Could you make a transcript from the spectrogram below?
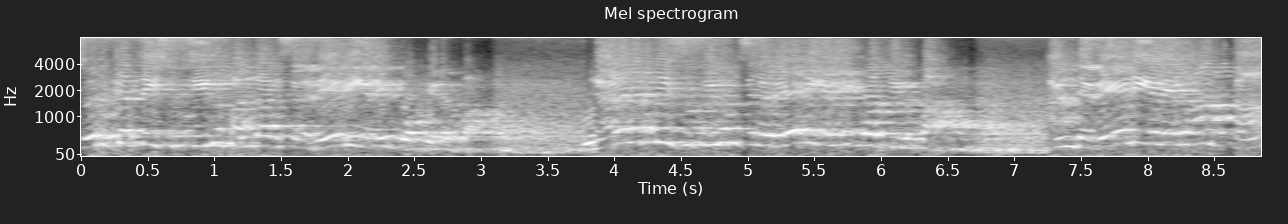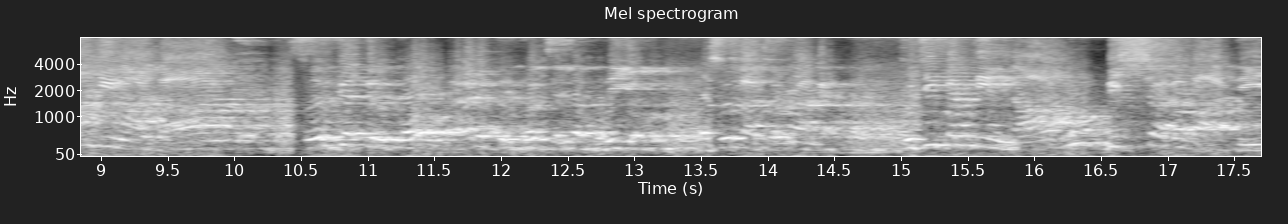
சொர்க்கத்தை சுற்றிலும் அல்லாஹ் சில வேலிகளை போட்டிருப்பார் நரகத்தை சுற்றிலும் சில வேலிகளை போட்டிருப்பார் அந்த வேலிகளை எல்லாம் தாண்டினால்தான் சொர்க்கத்திற்கோ நரகத்திற்கோ செல்ல முடியும். ரசூல்லா சொல்றாங்க குஜிபத்தின் நாவும் பிஷகவாதி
